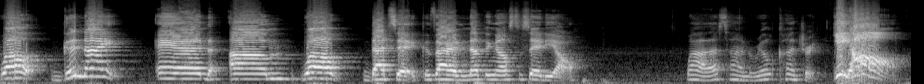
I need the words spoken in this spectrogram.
Well, good night. And, um, well, that's it, because I have nothing else to say to y'all. Wow, that sounded real country. Yeehaw!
